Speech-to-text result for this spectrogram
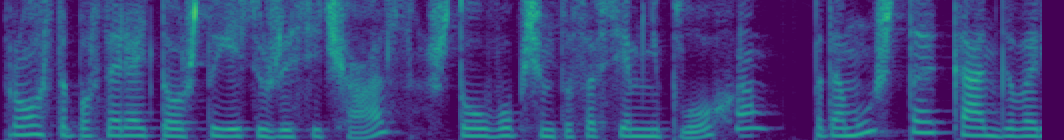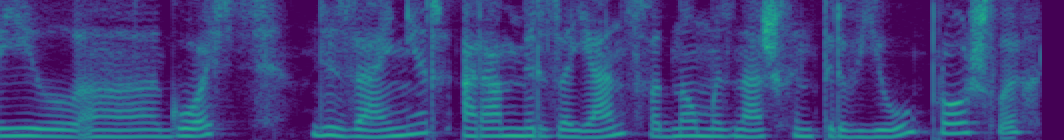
Просто повторять то, что есть уже сейчас, что, в общем-то, совсем неплохо, Потому что, как говорил э, гость, дизайнер Арам Мирзаянс в одном из наших интервью прошлых,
